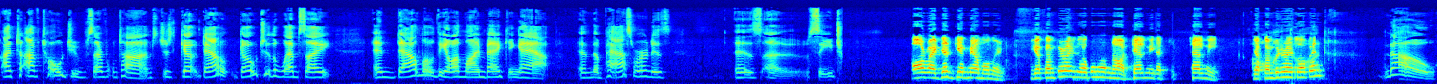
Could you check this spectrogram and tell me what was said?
I t- I've told you several times. Just go down, go to the website, and download the online banking app. And the password is is uh, C. all right, just give me a moment. Your computer is open or not? Tell me that. Tell me. Your Oh computer is open? No,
